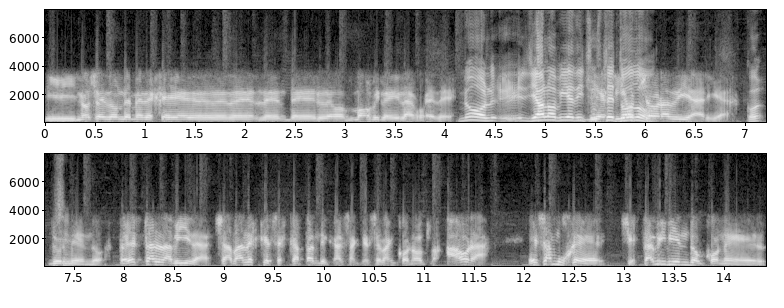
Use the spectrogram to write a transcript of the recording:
Y no sé dónde me dejé de, de- de los móviles y las redes. No, eh, ya lo había dicho usted 18 todo. horas diarias Con- sí. durmiendo. Pero esta es la vida, chavales que se escapan de casa, que se van con otros. Ahora, esa mujer, si está viviendo con él,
